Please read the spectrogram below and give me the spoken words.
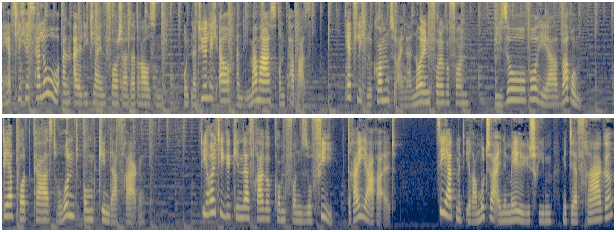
herzliches Hallo an all die kleinen Forscher da draußen und natürlich auch an die Mamas und Papas. Herzlich willkommen zu einer neuen Folge von Wieso, woher, warum? Der Podcast rund um Kinderfragen. Die heutige Kinderfrage kommt von Sophie, drei Jahre alt. Sie hat mit ihrer Mutter eine Mail geschrieben mit der Frage,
